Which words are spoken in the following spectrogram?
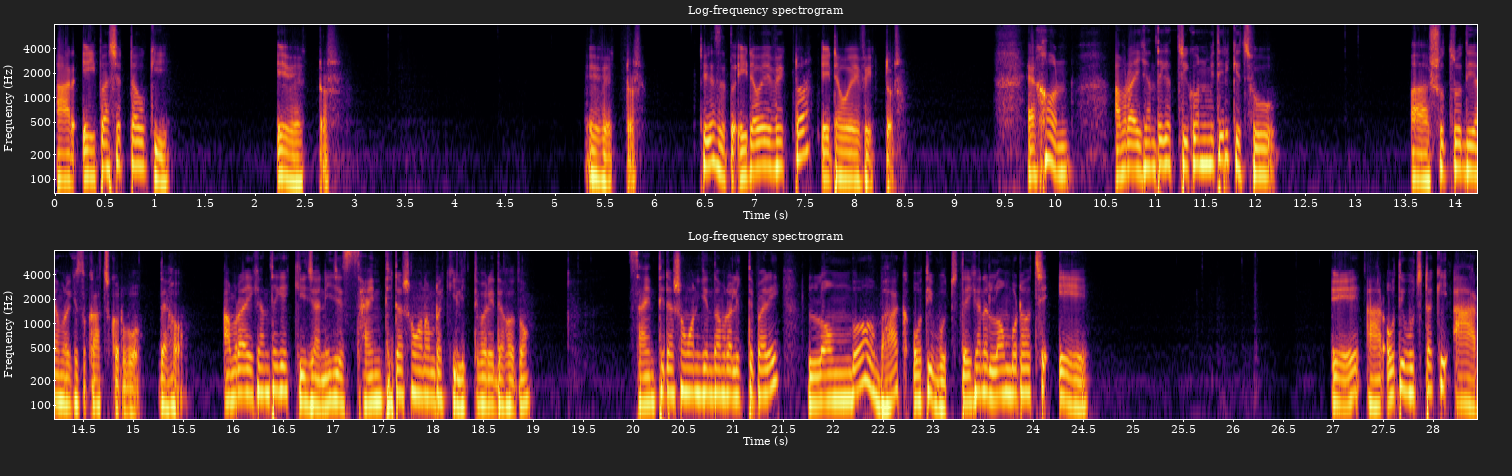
আর এই পাশেরটাও কি? এ ভেক্টর এ ভেক্টর ঠিক আছে? তো এটাও এ ভেক্টর এটাও এ ভেক্টর এখন আমরা এখান থেকে ত্রিকোণমিতির কিছু সূত্র দিয়ে আমরা কিছু কাজ করব। দেখো। আমরা এখান থেকে কি জানি যে সাইন থিটা সমান আমরা কি লিখতে পারি, দেখো তো। সাইন থিটা সমান কিন্তু আমরা লিখতে পারি লম্ব ভাগ অতিভুজ। তো এখানে লম্বটা হচ্ছে এ এ আর অতিভুজটা কি আর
